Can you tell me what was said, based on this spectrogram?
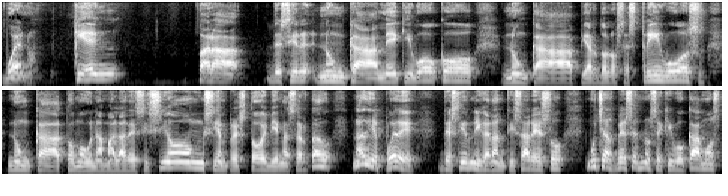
Bueno, ¿quién para decir nunca me equivoco, nunca pierdo los estribos, nunca tomo una mala decisión, siempre estoy bien acertado? Nadie puede decir ni garantizar eso. Muchas veces nos equivocamos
